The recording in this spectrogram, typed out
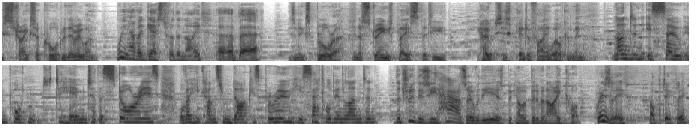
strikes a chord with everyone. We have a guest for the night, uh, a bear. He's an explorer in a strange place that he hopes he's going to find welcoming. London is so important to him, to the stories. Although he comes from darkest Peru, he settled in London. The truth is, he has, over the years, become a bit of an icon. Grizzly? Not particularly.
